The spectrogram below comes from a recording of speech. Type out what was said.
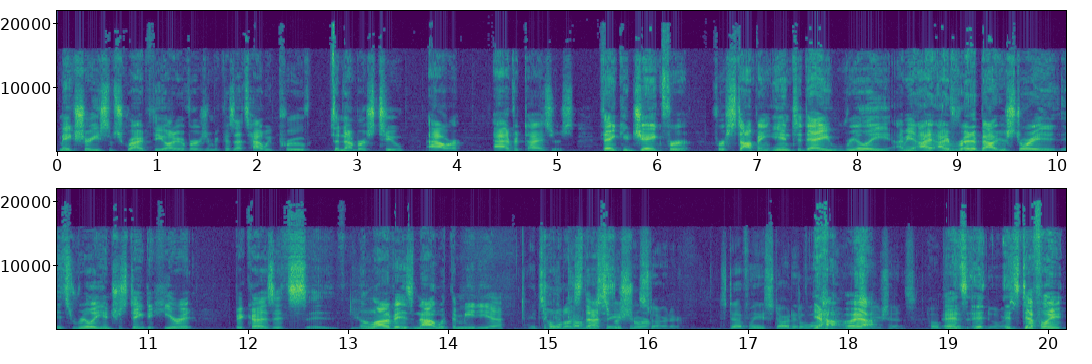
make sure you subscribe to the audio version because that's how we prove the numbers to our advertisers. Thank you, Jake, for for stopping in today. Really, I mean, I, I've read about your story. It's really interesting to hear it because it's a lot of it is not what the media it's told us. That's for sure. starter. It's definitely started a lot Yeah, of oh, yeah. conversations. Opened And it's it- it's definitely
